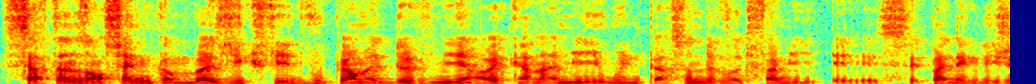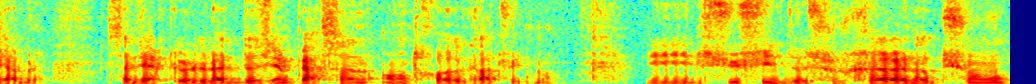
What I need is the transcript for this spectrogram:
Certaines enseignes comme Basic Fit vous permettent de venir avec un ami ou une personne de votre famille et c'est pas négligeable. C'est-à-dire que la deuxième personne entre gratuitement. Il suffit de souscrire une option.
